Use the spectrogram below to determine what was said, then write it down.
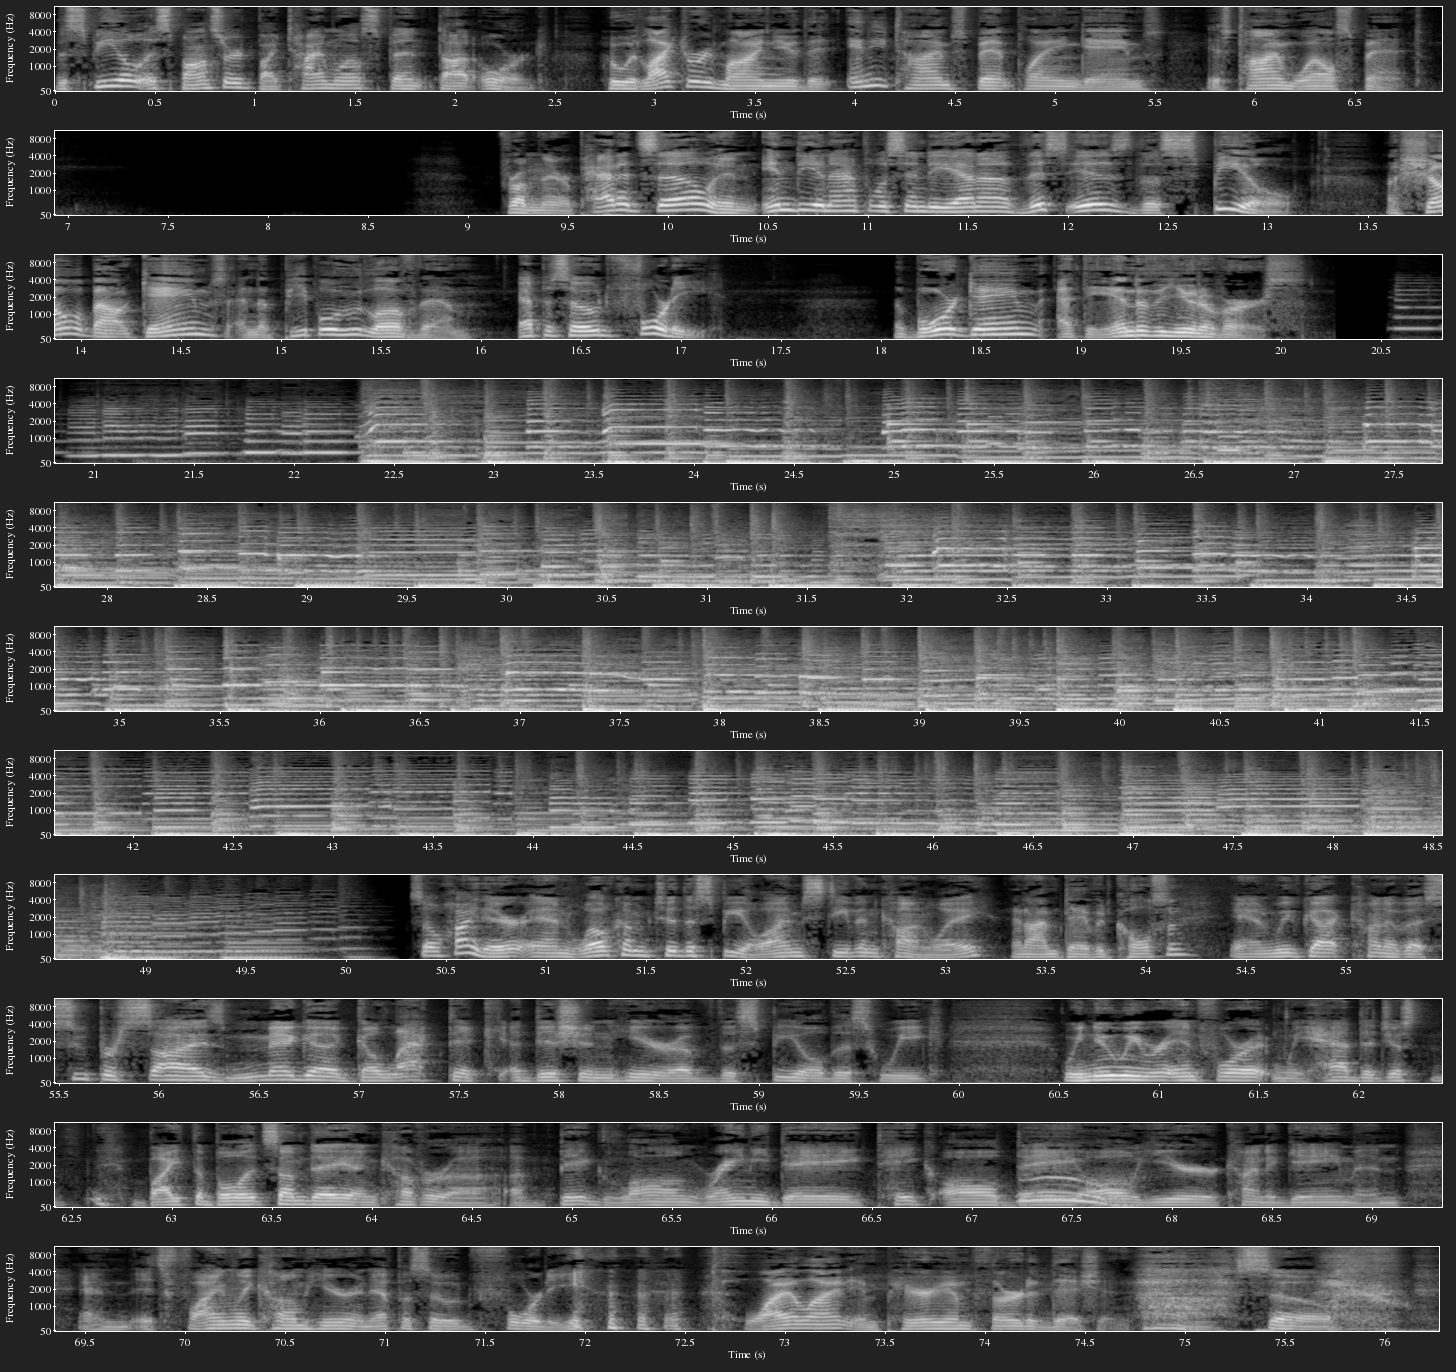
The Spiel is sponsored by TimeWellSpent.org. who would like to remind you that any time spent playing games is time well spent. From their padded cell in Indianapolis, Indiana, this is The Spiel, A show about games and the people who love them. episode 40. The board game at the end of the universe. So, hi there, and welcome to The Spiel. I'm Stephen Conway, And I'm David Colson. and we've got kind of a supersized, mega galactic edition here of The Spiel this week. We knew we were in for it, and we had to just bite the bullet someday and cover a, a big, long, rainy day, take all day, all year kind of game, and, and it's finally come here in episode 40. Twilight Imperium 3rd Edition. So,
